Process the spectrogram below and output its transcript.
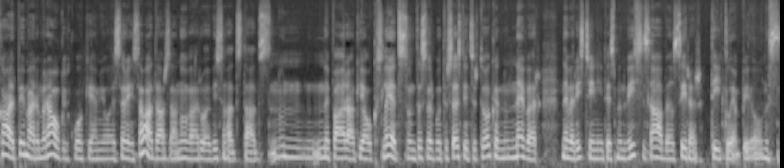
kā ir piemēram ar augļu kokiem, jo es arī savā dārzā novēroju visādas tādas nu, nepārāk jaukas lietas, un tas varbūt ir saistīts ar to, ka nu, nevar, nevar izcīnīties. Man visas ābeles ir ar tīkliem pilnas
